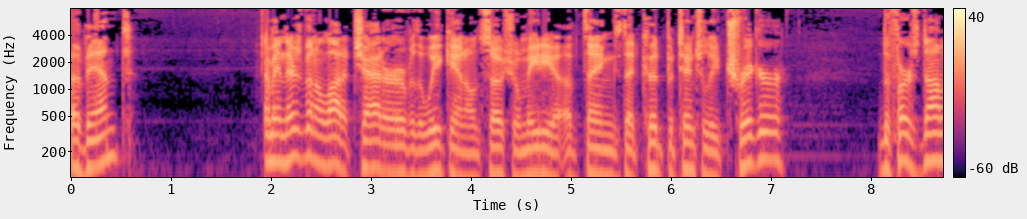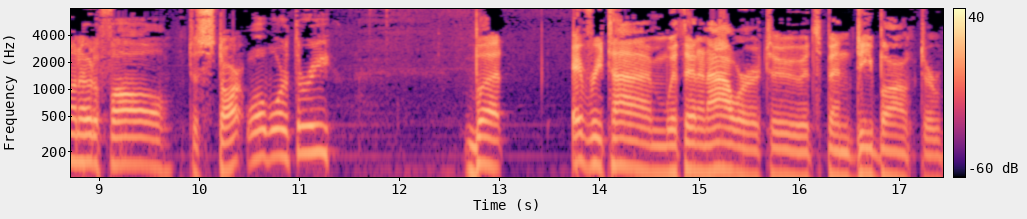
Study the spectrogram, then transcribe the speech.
event I mean, there's been a lot of chatter over the weekend on social media of things that could potentially trigger the first domino to fall to start World War III. But every time within an hour or two, it's been debunked or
